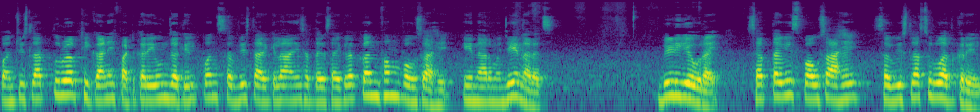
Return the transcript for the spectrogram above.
पंचवीसला तुरळक ठिकाणी फटकार येऊन जातील पण सव्वीस तारखेला आणि सत्तावीस तारखेला कन्फर्म पाऊस आहे. येणार म्हणजे येणारच. बीड गेवराय सत्तावीस पाऊस आहे सव्वीसला सुरुवात करेल.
